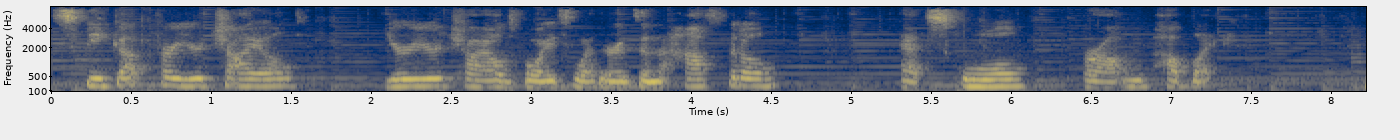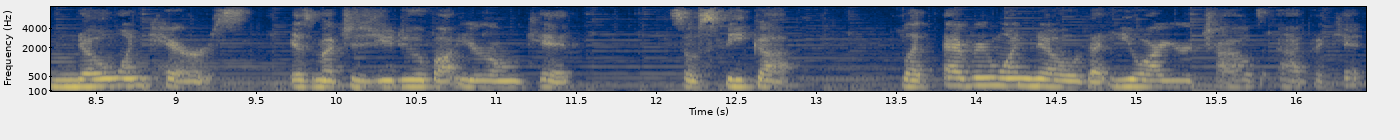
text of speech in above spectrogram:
Speak up for your child. You're your child's voice, whether it's in the hospital, at school, or out in public. No one cares as much as you do about your own kid. So speak up. Let everyone know that you are your child's advocate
